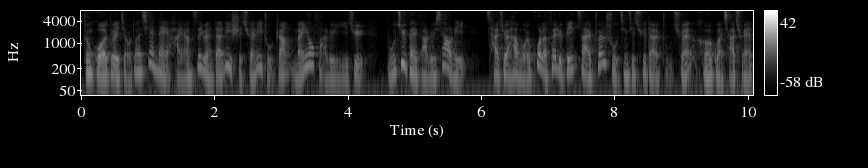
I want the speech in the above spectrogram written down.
中国对九段线内海洋资源的历史权利主张没有法律依据，不具备法律效力。裁决还维护了菲律宾在专属经济区的主权和管辖权。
